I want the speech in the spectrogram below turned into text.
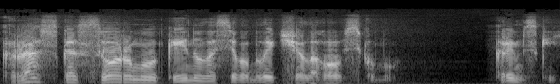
Краска сорому кинулася в обличчя Лаговському. Кримський.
